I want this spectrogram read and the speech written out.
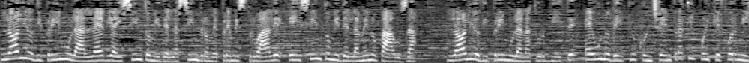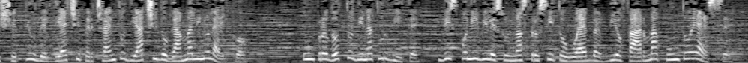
L'olio di primula allevia i sintomi della sindrome premestruale e i sintomi della menopausa. L'olio di primula naturbite è uno dei più concentrati poiché fornisce più del 10% di acido gamma-linoleico. Un prodotto di Naturbite, disponibile sul nostro sito web biofarma.es.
